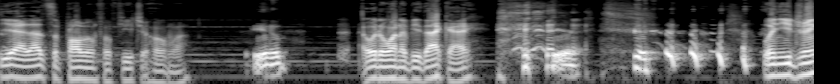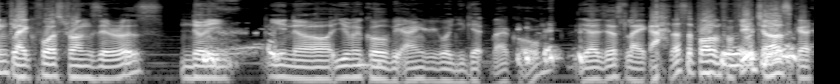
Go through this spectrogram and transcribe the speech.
Yeah, that's a problem for future Homer. Yep. I wouldn't want to be that guy. When you drink like four strong zeros, knowing you know Yumiko will be angry when you get back home. You're just like, ah, that's a problem for future Oscar.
